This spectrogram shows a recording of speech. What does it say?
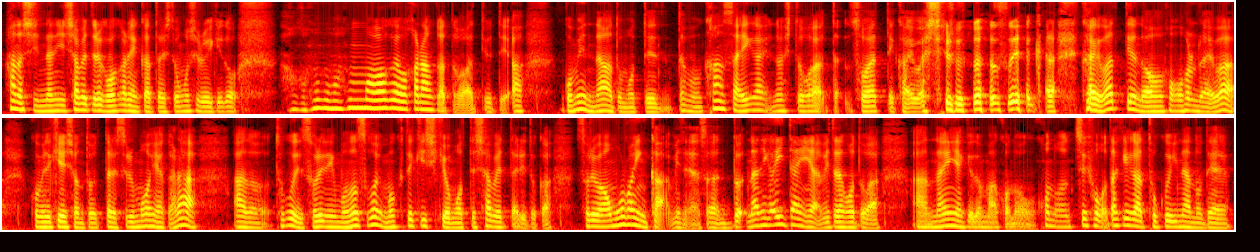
話何喋ってるかわからへんかったりして面白いけど、なんかほんま、ほんまわけわからんかったわって言って、あ、ごめんなと思って、多分関西以外の人はそうやって会話してる はずやから、会話っていうのは本来はコミュニケーション取ったりするもんやから、あの、特にそれにものすごい目的意識を持って喋ってたりとか、それはおもろいんかみたいな、それど何が言いたいんやみたいなことはあないんやけど、まあ、この、この地方だけが得意なので、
